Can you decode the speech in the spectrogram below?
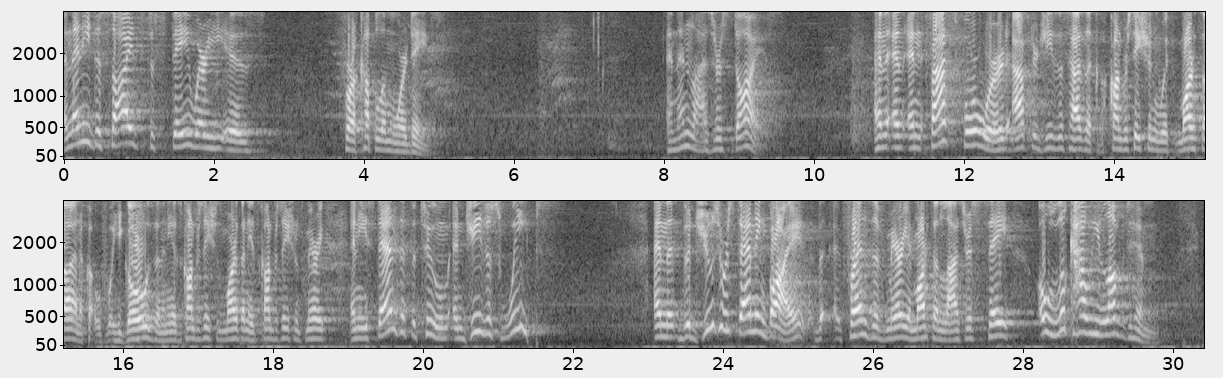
And then he decides to stay where he is for a couple of more days. And then Lazarus dies. And, and, and fast forward after Jesus has a conversation with Martha, and a, he goes, and then he has a conversation with Martha, and he has a conversation with Mary, and he stands at the tomb, and Jesus weeps. And the, the Jews who are standing by, the friends of Mary and Martha and Lazarus, say, Oh, look how he loved him.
